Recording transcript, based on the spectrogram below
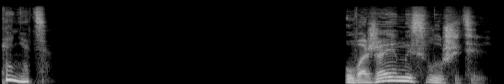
Конец. Уважаемый слушатель,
